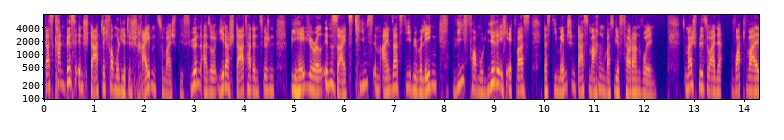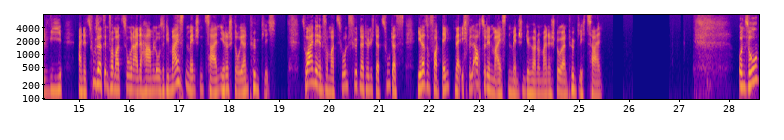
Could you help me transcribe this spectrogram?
Das kann bis in staatlich formulierte Schreiben zum Beispiel führen. Also jeder Staat hat inzwischen Behavioral Insights Teams im Einsatz, die eben überlegen, wie formuliere ich etwas, dass die Menschen das machen, was wir fördern wollen. Zum Beispiel so eine Wortwahl wie eine Zusatzinformation, eine harmlose. Die meisten Menschen zahlen ihre Steuern pünktlich. So eine Information führt natürlich dazu, dass jeder sofort denkt, na, ich will auch zu den meisten Menschen gehören und meine Steuern pünktlich zahlen. Und so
